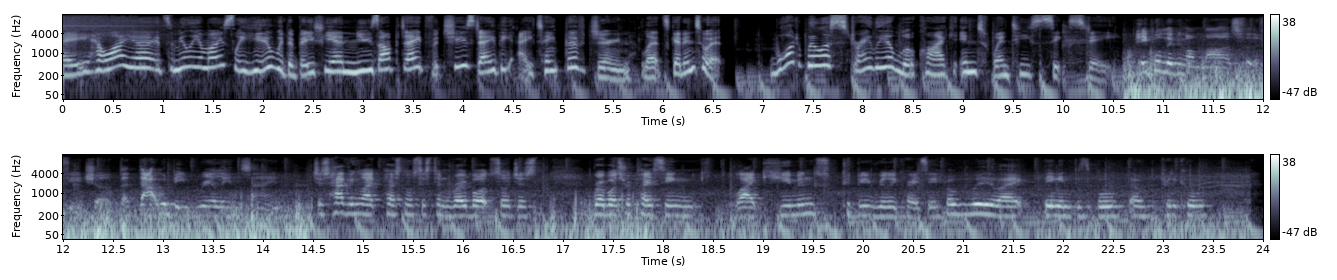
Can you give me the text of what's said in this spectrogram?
Hey, how are you? It's Amelia Mosley here with a BTN News Update for Tuesday, the 18th of June. Let's get into it. What will Australia look like in 2060? People living on Mars for the future, that that would be really insane. Just having like personal assistant robots or just robots replacing like humans could be really crazy. Probably like being invisible, that would be pretty cool.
